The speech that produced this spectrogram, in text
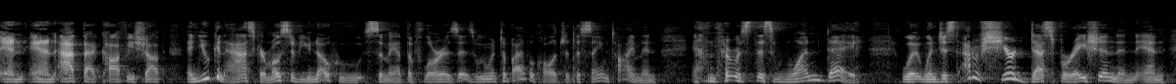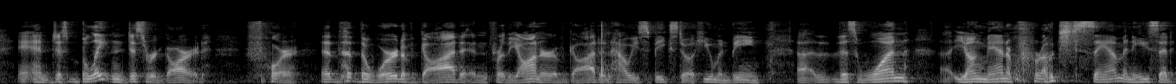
and and at that coffee shop and you can ask her most of you know who samantha flores is. We went to bible college at the same time and and there was this one day when just out of sheer desperation and and and just blatant disregard for the, the word of god and for the honor of god and how he speaks to a human being uh, this one uh, young man approached sam and he said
